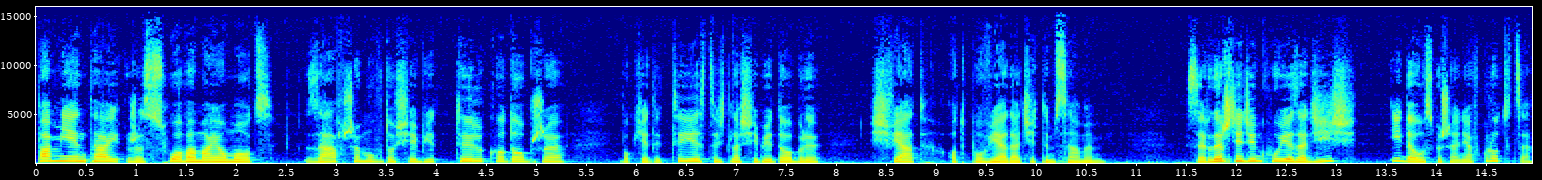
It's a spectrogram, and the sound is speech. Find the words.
Pamiętaj, że słowa mają moc. Zawsze mów do siebie tylko dobrze, bo kiedy Ty jesteś dla siebie dobry, świat odpowiada Ci tym samym. Serdecznie dziękuję za dziś i do usłyszenia wkrótce.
